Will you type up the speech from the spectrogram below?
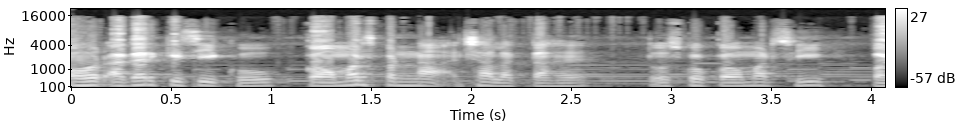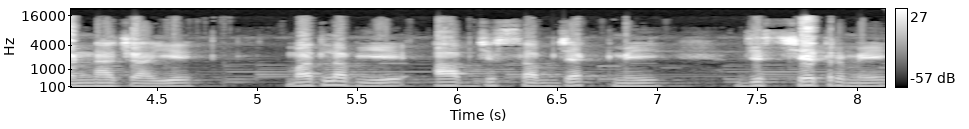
और अगर किसी को कॉमर्स पढ़ना अच्छा लगता है तो उसको कॉमर्स ही पढ़ना चाहिए। मतलब ये, आप जिस सब्जेक्ट में, जिस क्षेत्र में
